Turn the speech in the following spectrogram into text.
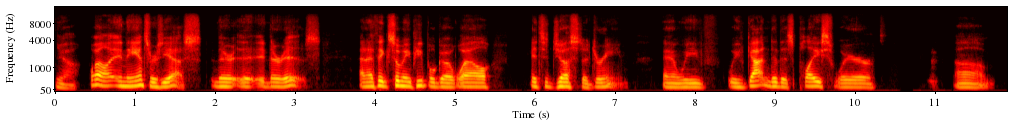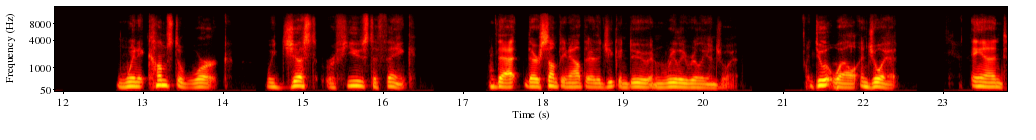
Yeah. Well, and the answer is yes, there, there is. And I think so many people go, Well, it's just a dream. And we've, we've gotten to this place where, um, when it comes to work, we just refuse to think that there's something out there that you can do and really, really enjoy it. Do it well, enjoy it, and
